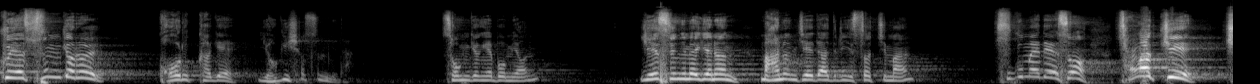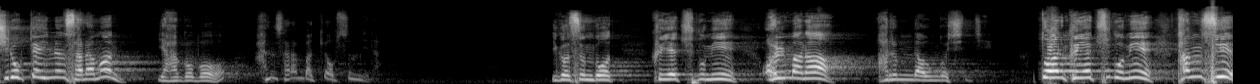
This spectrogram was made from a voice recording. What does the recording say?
그의 순교를 거룩하게 여기셨습니다. 성경에 보면 예수님에게는 많은 제자들이 있었지만 죽음에 대해서 정확히 기록되어 있는 사람은 야고보 한 사람밖에 없습니다. 이것은 곧 그의 죽음이 얼마나 아름다운 것인지 또한 그의 죽음이 당시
